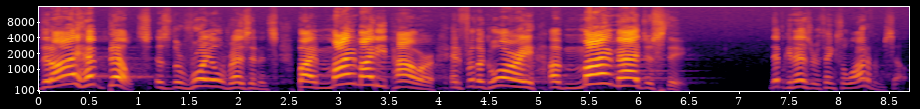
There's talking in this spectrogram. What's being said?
That I have built as the royal residence by my mighty power and for the glory of my majesty. Nebuchadnezzar thinks a lot of himself.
